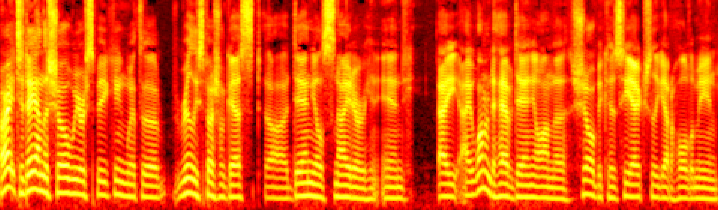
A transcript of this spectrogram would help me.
All right, today on the show, we are speaking with a really special guest, uh, Daniel Snyder. And I, I wanted to have Daniel on the show because he actually got a hold of me and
